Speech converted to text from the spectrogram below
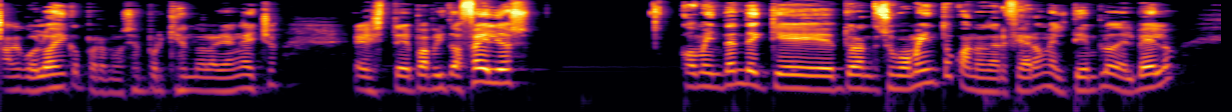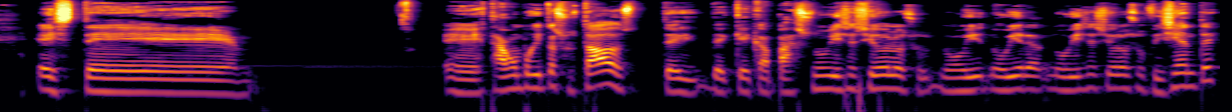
algo lógico, pero no sé por qué no lo habían hecho. Este, Papito Felios comentan de que durante su momento, cuando nerfearon el templo del velo, este eh, estaban un poquito asustados de, que capaz no hubiese, sido lo, no, hubiese sido lo suficiente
